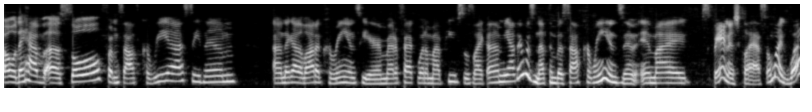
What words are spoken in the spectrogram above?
Oh, they have uh, Seoul from South Korea. I see them. Um, they got a lot of Koreans here. Matter of fact, one of my peeps was like, um, yeah, there was nothing but South Koreans in, in my Spanish class. I'm like, what?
